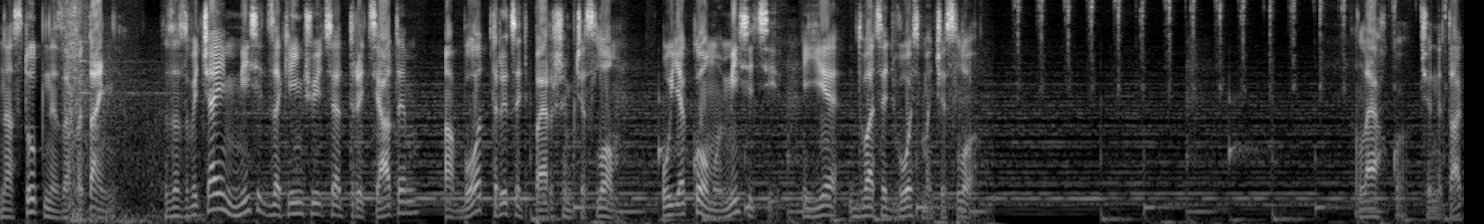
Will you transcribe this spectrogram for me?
Наступне запитання. Зазвичай місяць закінчується 30 або 31 числом. У якому місяці є 28 число? Легко, чи не так?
